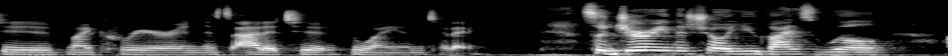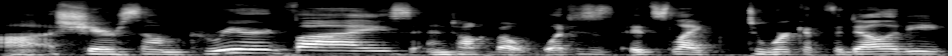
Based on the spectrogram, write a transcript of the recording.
to my career and it's added to who I am today. So during the show, you guys will uh, share some career advice and talk about what is, it's like to work at Fidelity.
